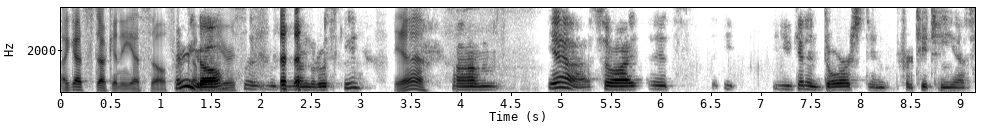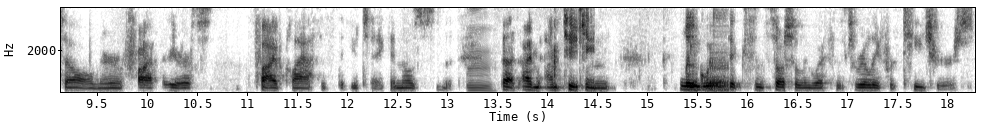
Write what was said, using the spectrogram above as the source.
I got stuck in ESL for a There you couple of go, years. Yeah. Um, yeah, so I it's you get endorsed in for teaching ESL, and there are five there's five classes that you take, and those Mm. that I'm I'm teaching linguistics and social linguistics really for teachers.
